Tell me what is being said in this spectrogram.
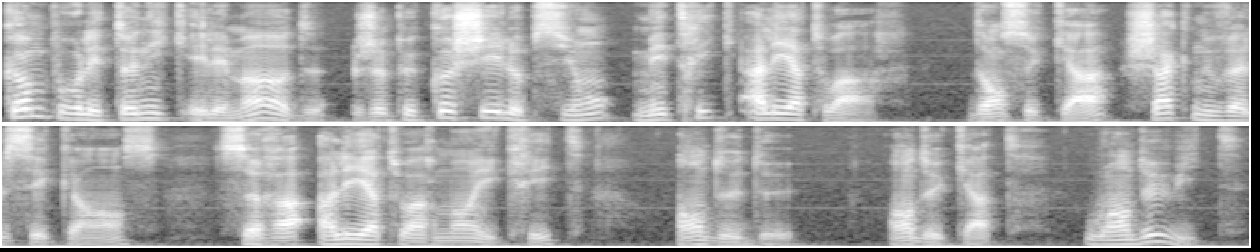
Comme pour les toniques et les modes, je peux cocher l'option métrique aléatoire. Dans ce cas, chaque nouvelle séquence sera aléatoirement écrite en 2-2, en 2-4 ou en 2-8.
